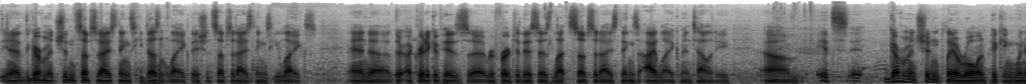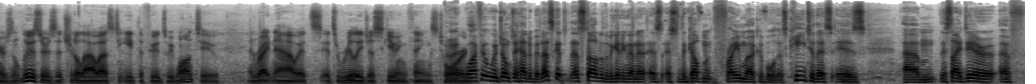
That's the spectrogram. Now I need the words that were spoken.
you know, the government shouldn't subsidize things he doesn't like. They should subsidize things he likes. And uh, a critic of his uh, referred to this as "let's subsidize things I like" mentality. Um, it's it, government shouldn't play a role in picking winners and losers. It should allow us to eat the foods we want to. And right now, it's it's really just skewing things toward. Right. Well, I feel we jumped ahead a bit. Let's get let's start at the beginning then, as, as to the government framework of all this. Key to this is um, this idea of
